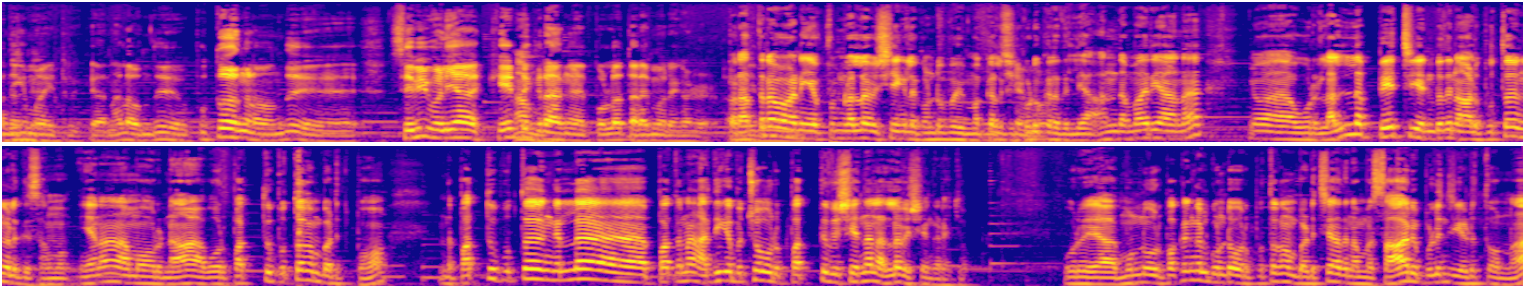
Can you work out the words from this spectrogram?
அதிகமாயிட்டு இருக்கு அதனால வந்து புத்தகங்களை வந்து செவி வழியா கேட்டுக்கிறாங்க இப்போ உள்ள தலைமுறைகள் ரத்னவாணி எப்பவும் நல்ல விஷயங்களை கொண்டு போய் மக்களுக்கு கொடுக்கறது இல்லையா? அந்த மாதிரியான ஒரு நல்ல பேச்சு என்பது நாலு புத்தகங்களுக்கு சமம். ஏன்னா நம்ம ஒரு நா ஒரு பத்து புத்தகம் படிப்போம். இந்த பத்து புத்தகங்கள்ல பார்த்தோன்னா அதிகபட்சம் ஒரு பத்து விஷயம் தான் நல்ல விஷயம் கிடைக்கும். ஒரு முந்நூறு பக்கங்கள் கொண்ட ஒரு புத்தகம் படிச்சு அதை நம்ம சாறு பிழிஞ்சு எடுத்தோம்னா.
